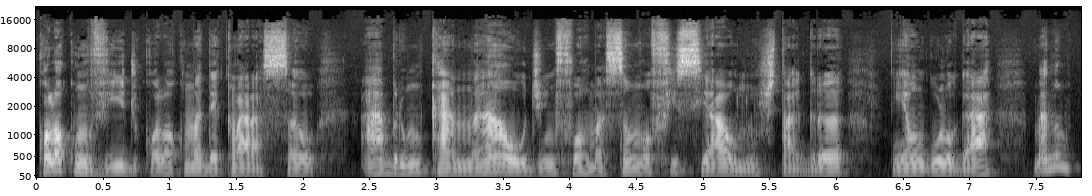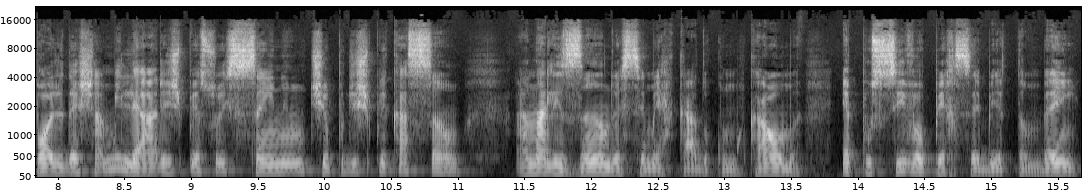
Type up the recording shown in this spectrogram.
Coloca um vídeo, coloca uma declaração, abre um canal de informação oficial no Instagram, em algum lugar, mas não pode deixar milhares de pessoas sem nenhum tipo de explicação. Analisando esse mercado com calma, é possível perceber também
